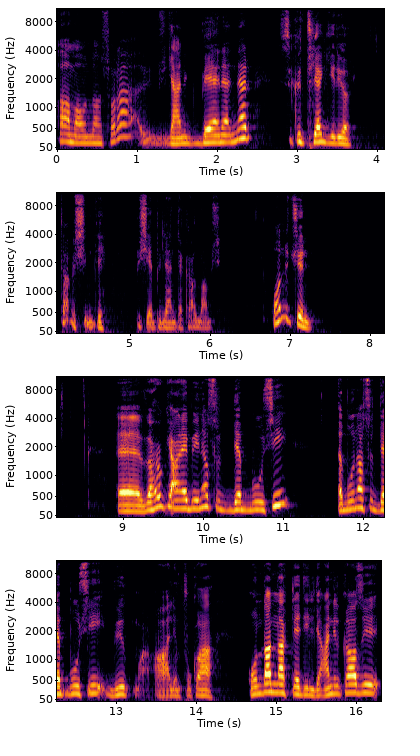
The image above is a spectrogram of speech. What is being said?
Ama ondan sonra yani beğenenler sıkıntıya giriyor. Tabi şimdi bir şey de kalmamış. Onun için ve hukyan Ebi Nasr Debbusi Ebu Nasr Debbusi büyük alim fukaha ondan nakledildi. Anil Gazi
